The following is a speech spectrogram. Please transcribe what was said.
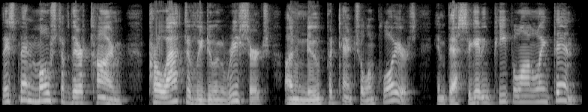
they spend most of their time proactively doing research on new potential employers, investigating people on LinkedIn.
